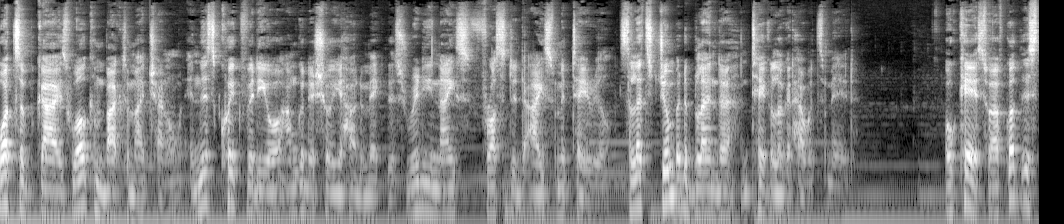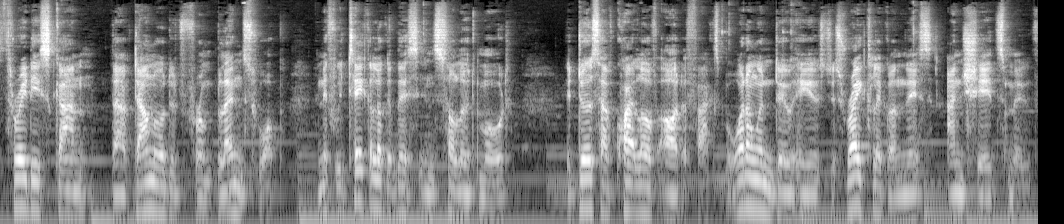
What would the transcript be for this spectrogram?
What's up guys, welcome back to my channel. In this quick video I'm going to show you how to make this really nice frosted ice material. So let's jump into Blender and take a look at how it's made. Okay, so I've got this 3D scan that I've downloaded from BlendSwap and if we take a look at this in solid mode it does have quite a lot of artifacts but what I'm going to do here is just right click on this and shade smooth.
